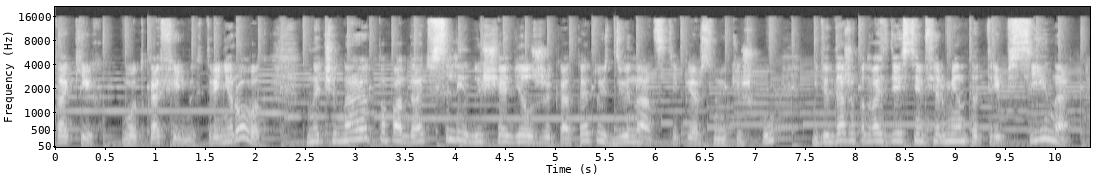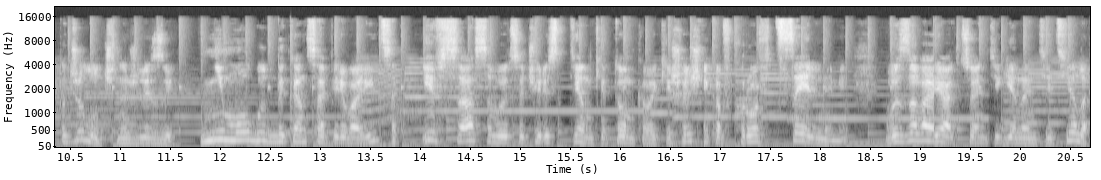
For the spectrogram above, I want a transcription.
таких вот кофейных тренировок, начинают попадать в следующий отдел ЖКТ, то есть 12-перстную кишку, где даже под воздействием фермента трипсина поджелудочной железы не могут до конца перевариться и всасываются через стенки тонкого кишечника в кровь цельными, вызывая реакцию антигена-антитела.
